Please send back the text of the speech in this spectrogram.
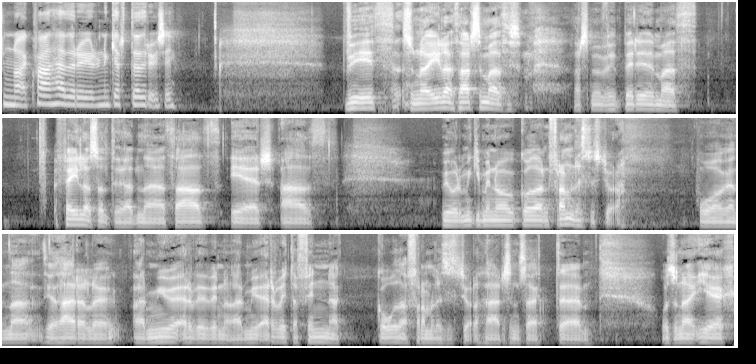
svona, hvað hefur þú gert öðruvísi? Við, svona eiginlega þar sem að þar sem við byrjuðum að feila svolítið þarna það er að við vorum ekki með nógu góðan framleystustjóra og þarna, því að það er alveg það er mjög erfið vinna, það er mjög erfitt að finna góða framleystustjóra, það er sem sagt um, og svona ég,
